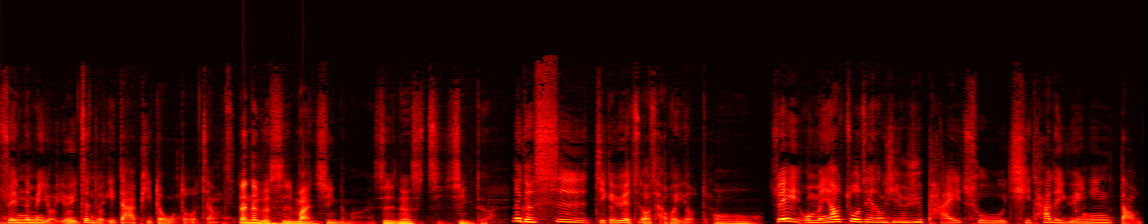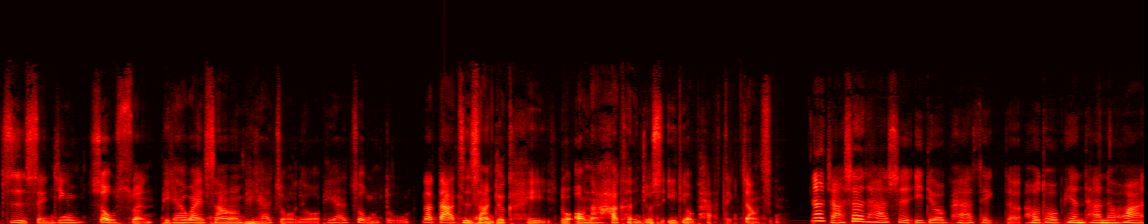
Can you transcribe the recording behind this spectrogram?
所以那边有有一阵子有一大批动物都这样子。但那个是慢性的吗？还是那个是急性的？那个是几个月之后才会有的哦。所以我们要做这些东西，就去排除其他的原因导致神经受损，皮开外伤，皮开肿瘤，皮开中毒，嗯、那大致上你就可以说，哦，那它可能就是 idiopathic 这样子。那假设它是 idiopathic 的喉头偏瘫的话，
